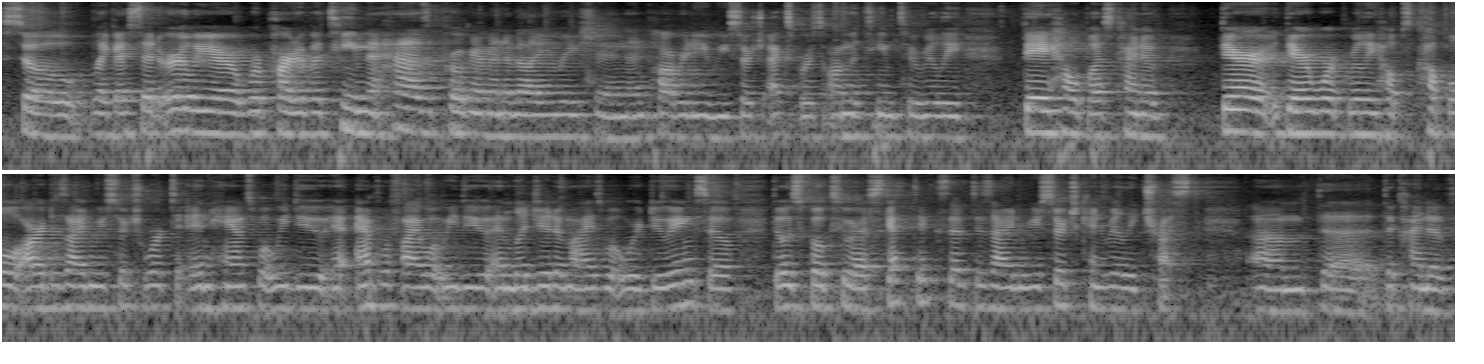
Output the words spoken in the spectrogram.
So, like I said earlier, we're part of a team that has program and evaluation and poverty research experts on the team to really, they help us kind of their their work really helps couple our design research work to enhance what we do, amplify what we do, and legitimize what we're doing. So those folks who are skeptics of design research can really trust um, the the kind of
